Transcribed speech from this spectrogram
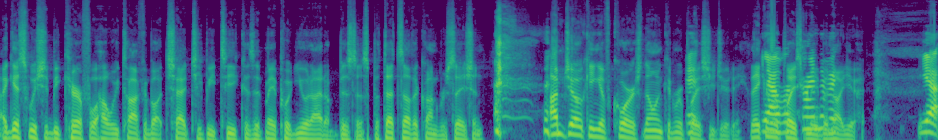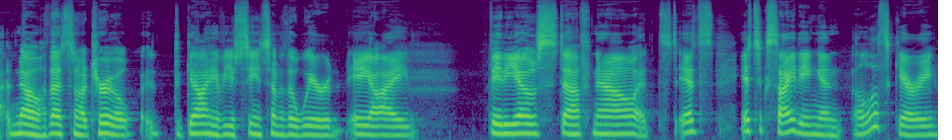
I guess we should be careful how we talk about ChatGPT because it may put you and I out of business, but that's another conversation. I'm joking, of course. No one can replace it, you, Judy. They can yeah, replace me, but not you. Yeah, no, that's not true. The guy, have you seen some of the weird AI video stuff now. It's it's it's exciting and a little scary,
